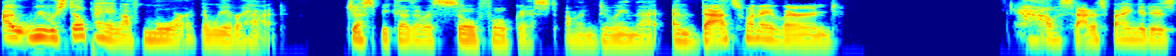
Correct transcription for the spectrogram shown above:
I we were still paying off more than we ever had just because I was so focused on doing that. And that's when I learned how satisfying it is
